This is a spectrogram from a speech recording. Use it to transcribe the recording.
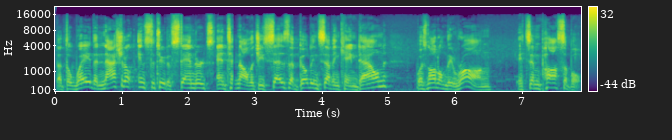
that the way the National Institute of Standards and Technology says that Building 7 came down was not only wrong, it's impossible.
